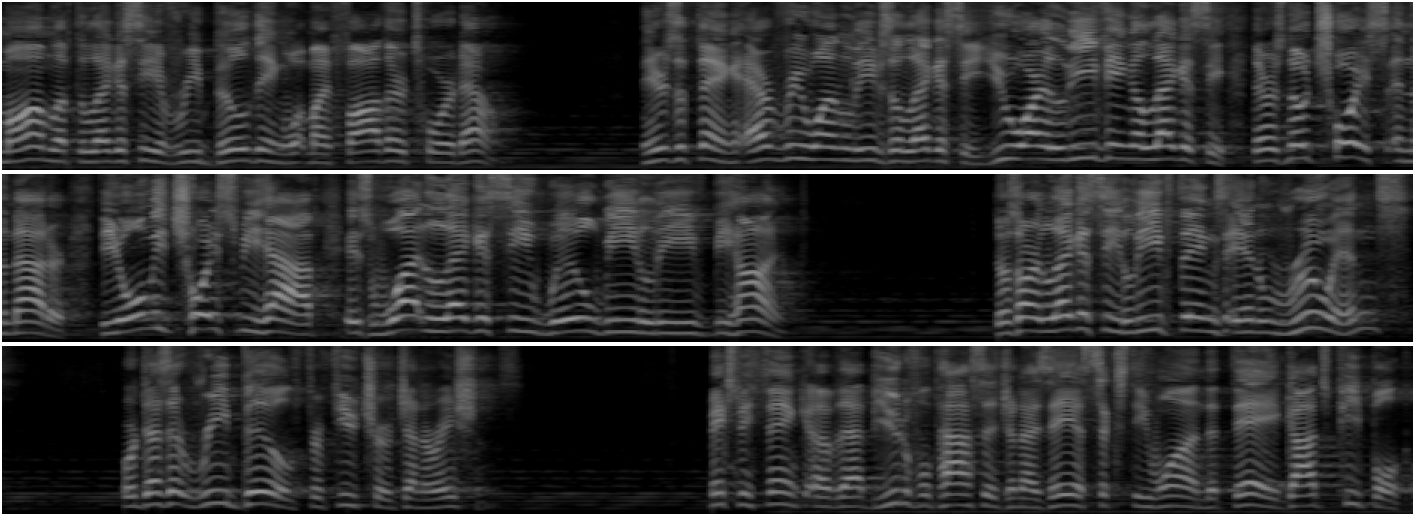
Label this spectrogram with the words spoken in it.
My mom left a legacy of rebuilding what my father tore down. Here's the thing everyone leaves a legacy. You are leaving a legacy. There is no choice in the matter. The only choice we have is what legacy will we leave behind? Does our legacy leave things in ruins or does it rebuild for future generations? Makes me think of that beautiful passage in Isaiah 61 that they, God's people,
